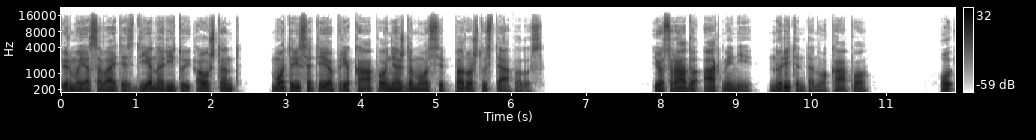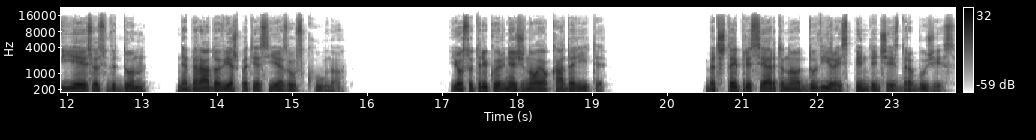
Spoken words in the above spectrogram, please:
Pirmąją savaitės dieną rytui auštant, moterys atėjo prie kapo neždamosi paruoštus tepalus. Jos rado akmenį nuritintą nuo kapo, o įėjusios vidun neberado viešpaties Jėzaus kūno. Jos sutriko ir nežinojo, ką daryti. Bet štai prisiartino du vyrai spindinčiais drabužiais.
